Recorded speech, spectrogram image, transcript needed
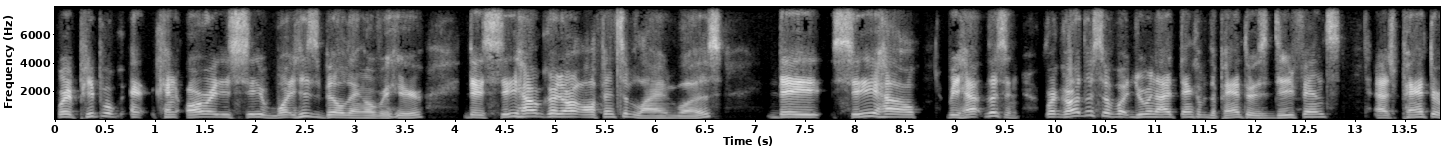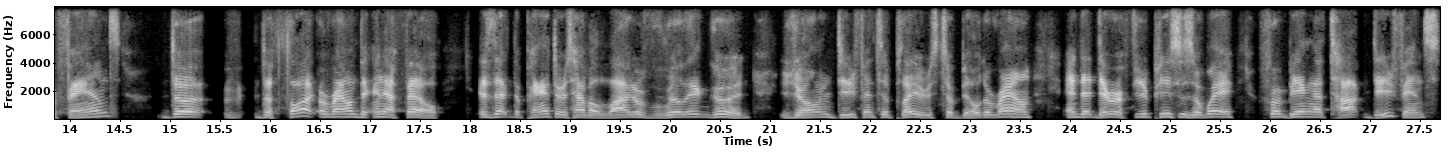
where people can already see what he's building over here. They see how good our offensive line was. They see how we have. Listen, regardless of what you and I think of the Panthers' defense as Panther fans, the the thought around the NFL is that the Panthers have a lot of really good young defensive players to build around, and that they're a few pieces away from being a top defense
